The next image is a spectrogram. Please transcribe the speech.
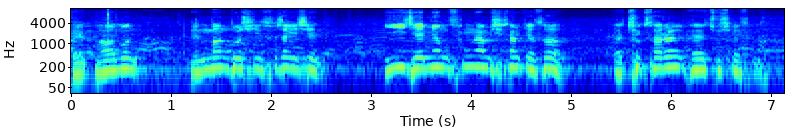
네, 다음은 백만도시 수장이신 이재명 성남시장께서 축사를 해 주시겠습니다.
